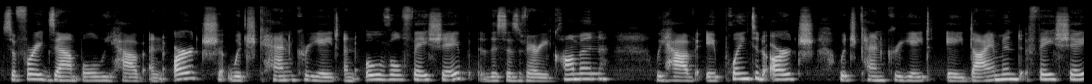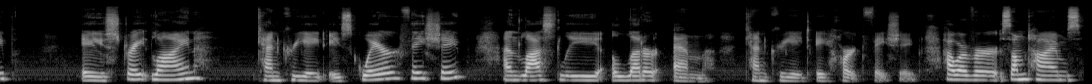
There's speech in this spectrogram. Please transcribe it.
So for example, we have an arch, which can create an oval face shape. This is very common. We have a pointed arch, which can create a diamond face shape. A straight line can create a square face shape. And lastly, a letter M can create a heart face shape. However, sometimes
